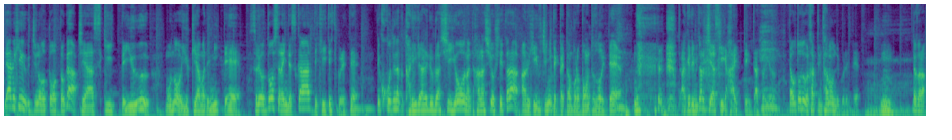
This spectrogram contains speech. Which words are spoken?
である日うちの弟がチェアスキーっていうものを雪山で見てそれをどうしたらいいんですかって聞いてきてくれて、でここでなんか借りられるらしいよなんて話をしていたらある日うちにでっかい段ボールがボンと届いて、で 開けてみたらチェアスキーが入っていたという。で弟が勝手に頼んでくれて。うんだから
